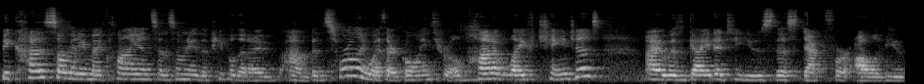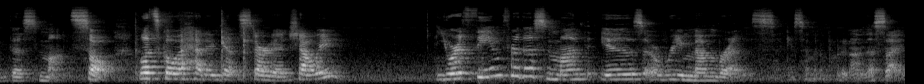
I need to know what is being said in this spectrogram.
Because so many of my clients and so many of the people that I've um, been swirling with are going through a lot of life changes, I was guided to use this deck for all of you this month. So let's go ahead and get started, shall we? Your theme for this month is remembrance. I guess I'm going to put it on this side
